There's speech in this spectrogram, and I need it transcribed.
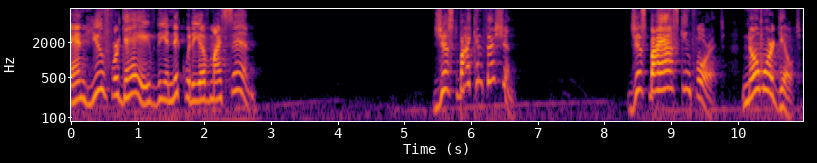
and you forgave the iniquity of my sin. Just by confession, just by asking for it. No more guilt,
